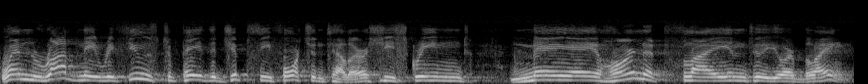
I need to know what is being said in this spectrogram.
When Rodney refused to pay the gypsy fortune teller, she screamed, May a hornet fly into your blank.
